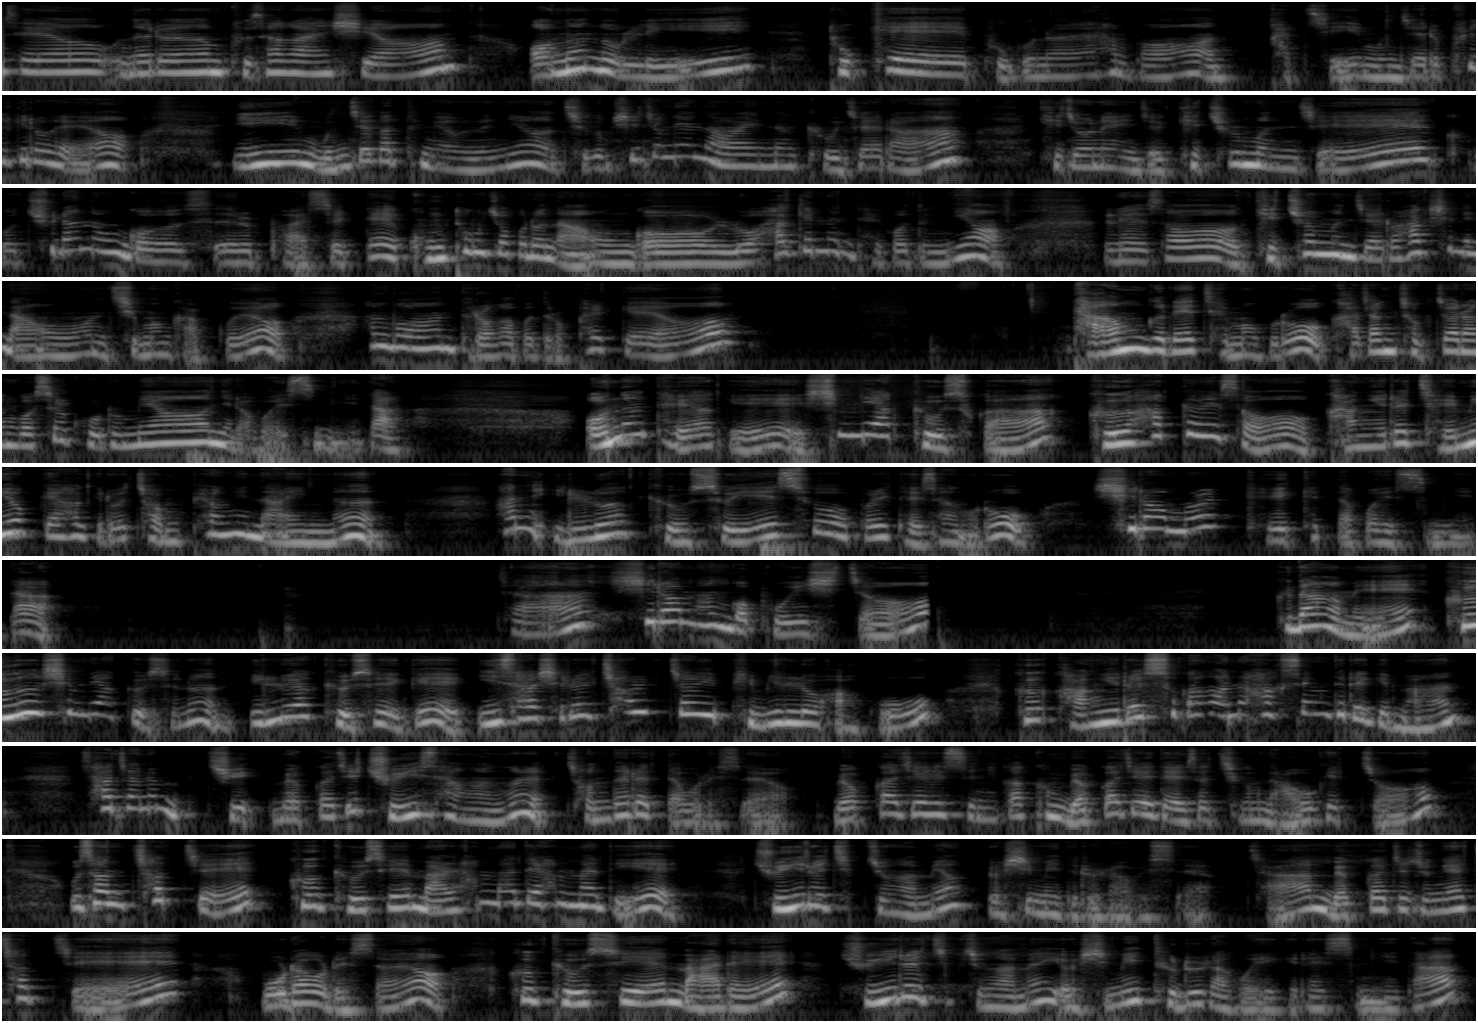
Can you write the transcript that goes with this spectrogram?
안녕하세요. 오늘은 부사관 시험 언어 논리 독해 부분을 한번 같이 문제를 풀기로 해요. 이 문제 같은 경우는요, 지금 시중에 나와 있는 교재랑 기존에 이제 기출문제 그거 출연한 것을 봤을 때 공통적으로 나온 걸로 하기는 되거든요. 그래서 기출문제로 확실히 나온 지문 같고요. 한번 들어가 보도록 할게요. 다음 글의 제목으로 가장 적절한 것을 고르면 이라고 했습니다. 어느 대학의 심리학 교수가 그 학교에서 강의를 재미없게 하기로 전평이 나 있는 한 인류학 교수의 수업을 대상으로 실험을 계획했다고 했습니다. 자, 실험한 거 보이시죠? 그 다음에 그 심리학 교수는 인류학 교수에게 이 사실을 철저히 비밀로 하고 그 강의를 수강하는 학생들에게만 사전에 몇 가지 주의 상황을 전달했다고 그랬어요. 몇 가지 했으니까 그 몇 가지에 대해서 지금 나오겠죠. 우선 첫째, 그 교수의 말 한마디 한마디에 주의를 집중하며 열심히 들으라고 했어요. 자, 몇 가지 중에 첫째, 뭐라고 그랬어요? 그 교수의 말에 주의를 집중하며 열심히 들으라고 얘기를 했습니다.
